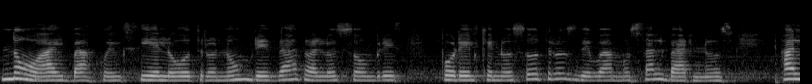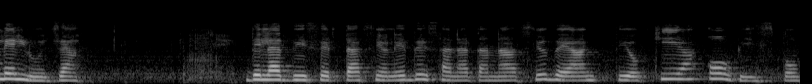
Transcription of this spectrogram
No hay bajo el cielo otro nombre dado a los hombres por el que nosotros debamos salvarnos. Aleluya de las disertaciones de San Atanasio de Antioquía, obispo.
